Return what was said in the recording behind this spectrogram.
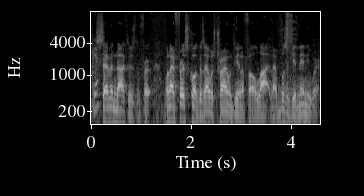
to. Yeah. Seven doctors the first. When I first called, because I was trying with the NFL a lot, and I wasn't getting anywhere.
